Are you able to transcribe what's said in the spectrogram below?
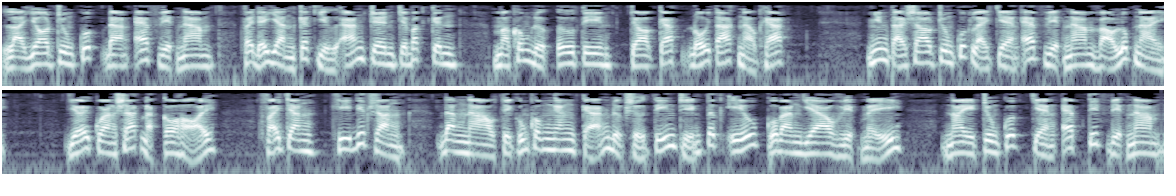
là do Trung Quốc đang ép Việt Nam phải để dành các dự án trên cho Bắc Kinh mà không được ưu tiên cho các đối tác nào khác. Nhưng tại sao Trung Quốc lại chèn ép Việt Nam vào lúc này? Giới quan sát đặt câu hỏi, phải chăng khi biết rằng đằng nào thì cũng không ngăn cản được sự tiến triển tất yếu của ban giao Việt Mỹ, nay Trung Quốc chèn ép tiếp Việt Nam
